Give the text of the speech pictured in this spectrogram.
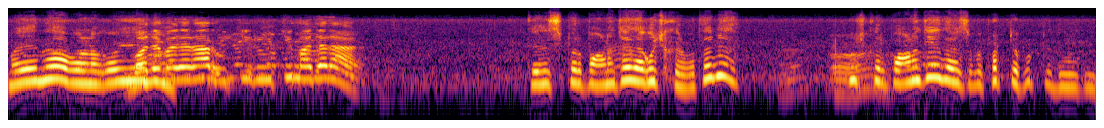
مزے نہیں بولنا تو اس پر پا چاہیے کچھ کر پتا نہیں کچھ کر پا چاہیے پٹے دور بھی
